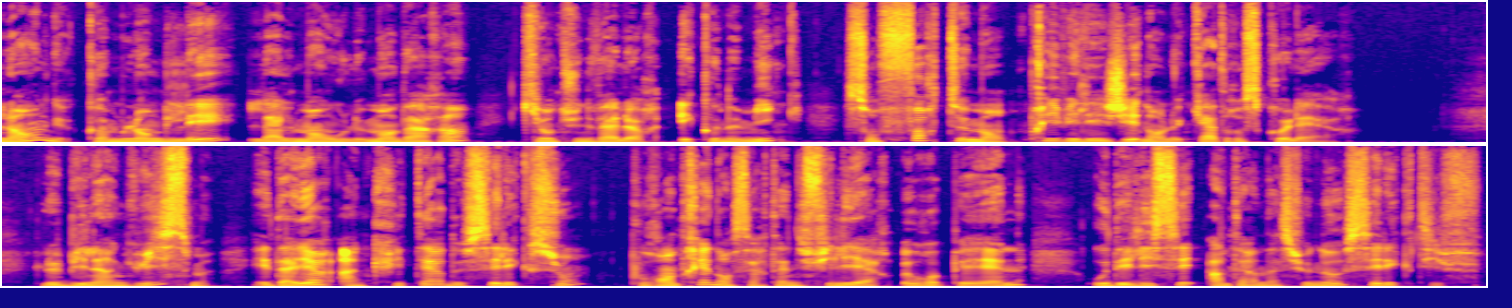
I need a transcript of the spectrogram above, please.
langues, comme l'anglais, l'allemand ou le mandarin, qui ont une valeur économique, sont fortement privilégiées dans le cadre scolaire. Le bilinguisme est d'ailleurs un critère de sélection pour entrer dans certaines filières européennes ou des lycées internationaux sélectifs.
